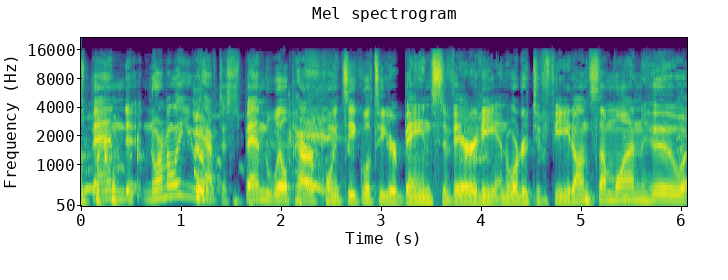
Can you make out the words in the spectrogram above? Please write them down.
spend normally you would have to spend willpower points equal to your bane severity in order to feed on someone who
